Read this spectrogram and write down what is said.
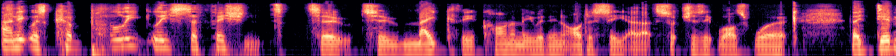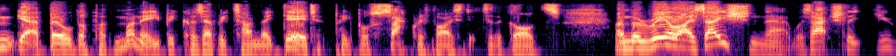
And it was completely sufficient to, to make the economy within Odyssey, uh, such as it was, work. They didn't get a build up of money because every time they did, people sacrificed it to the gods. And the realization there was actually, you,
